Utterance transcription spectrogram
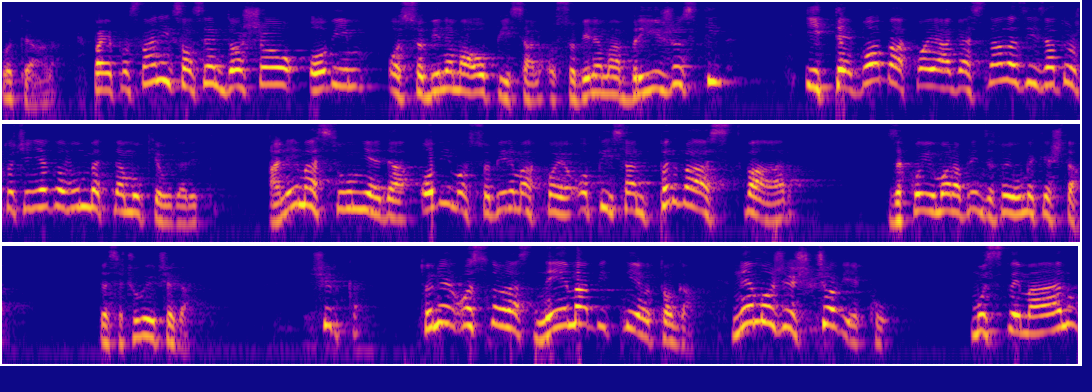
o Teala. Pa je poslanik sa osvijem došao ovim osobinama opisan, osobinama brižnosti i tegoba koja ga snalazi zato što će njegov umet na muke udariti. A nema sumnje da ovim osobinama koje je opisan prva stvar za koju mora brinuti za svoj umet je šta? Da se čuvaju čega? Širka. To ne osnovna, nema bitnije od toga. Ne možeš čovjeku, muslimanu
